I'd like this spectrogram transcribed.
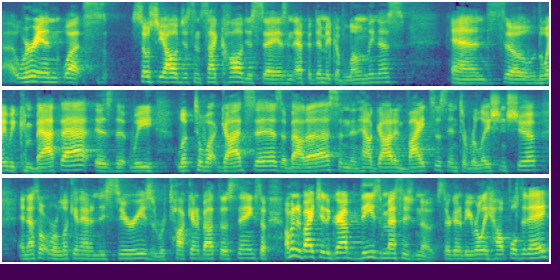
uh, we're in what sociologists and psychologists say is an epidemic of loneliness. And so the way we combat that is that we look to what God says about us and then how God invites us into relationship and that's what we're looking at in this series as we're talking about those things. So I'm going to invite you to grab these message notes. They're going to be really helpful today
